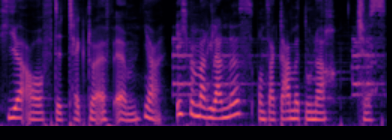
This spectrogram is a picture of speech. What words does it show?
hier auf Detektor FM. Ja, ich bin Marie Landes und sag damit nur noch Tschüss.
